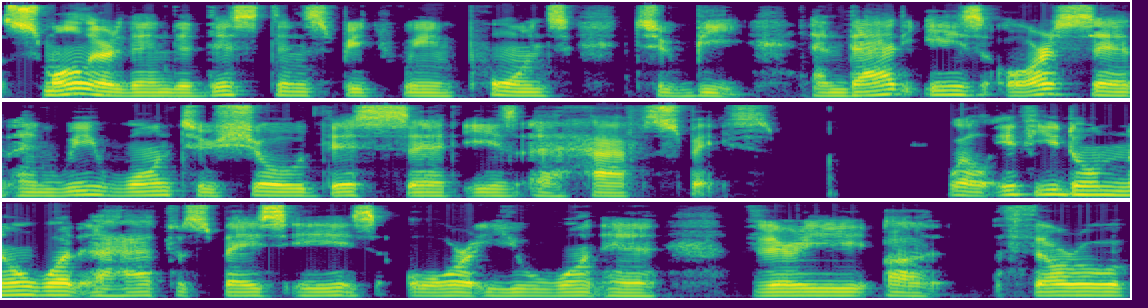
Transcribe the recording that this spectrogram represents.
smaller than the distance between points to B and that is our set and we want to show this set is a half space. Well, if you don't know what a half space is or you want a very uh, thorough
